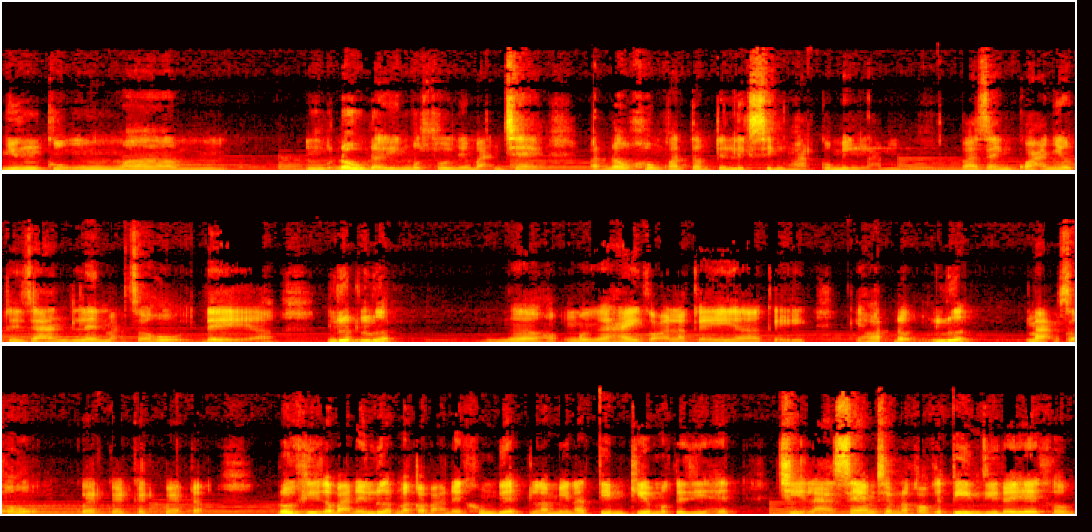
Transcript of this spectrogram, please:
nhưng cũng uh, đâu đấy một số những bạn trẻ bắt đầu không quan tâm tới lịch sinh hoạt của mình lắm và dành quá nhiều thời gian lên mạng xã hội để uh, lướt lướt. Uh, mọi người hay gọi là cái uh, cái cái hoạt động lướt mạng xã hội quẹt quẹt quẹt quẹt đó đôi khi các bạn ấy lướt mà các bạn ấy không biết là mình đang tìm kiếm một cái gì hết, chỉ là xem xem là có cái tin gì đấy hay không.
